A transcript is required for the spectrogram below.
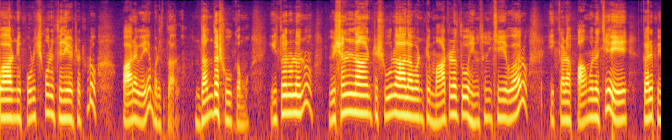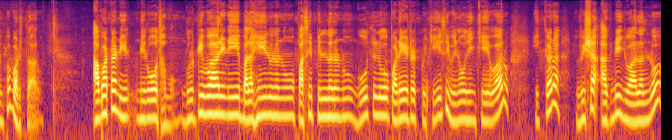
వారిని పొడుచుకొని తినేటట్లు పారవేయబడతారు. దందశూకము ఇతరులను విషంలాంటి శూలాల వంటి మాటలతో హింసించేవారు ఇక్కడ పాములచే కరిపింపబడతారు. అవట ని నిరోధము. గుడ్డివారిని బలహీనులను పసిపిల్లలను గోతిలో పడేటట్టు చేసి వినోదించేవారు ఇక్కడ విష అగ్ని జ్వాలల్లో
